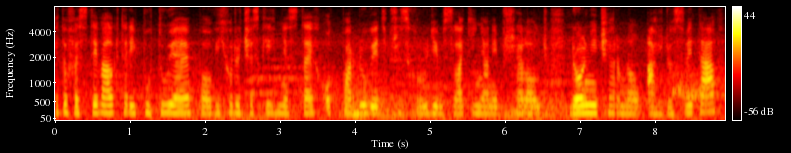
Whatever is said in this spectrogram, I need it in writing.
Je to festival, který putuje po východočeských městech od Pardubic přes Chrudim, Slatiňany, Přelouč, Dolní Čermnou až do Svitav.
